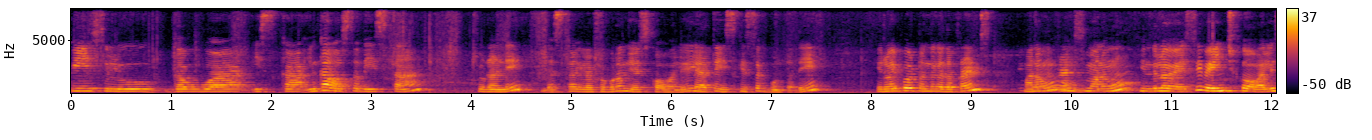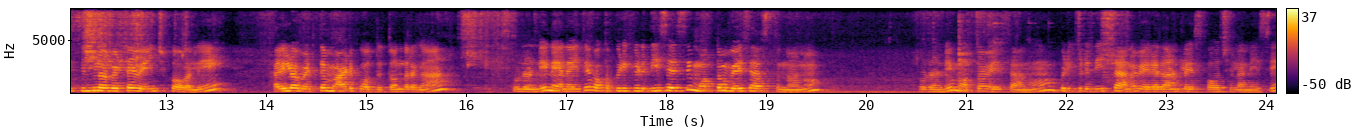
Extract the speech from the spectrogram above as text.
పీసులు గవ్వ ఇసుక ఇంకా వస్తుంది ఇసుక. చూడండి డస్ట్ ఇలా శుభ్రం చేసుకోవాలి లేకపోతే ఇసుక ఇసుక ఉంటుంది ఈ ఉంది కదా ఫ్రెండ్స్? మనము ఫ్రెండ్స్ మనము ఇందులో వేసి వేయించుకోవాలి సిమ్లో పెట్టే వేయించుకోవాలి. హైలో పెడితే మాడిపోద్ది తొందరగా. చూడండి నేనైతే ఒక పిడికిడి తీసేసి మొత్తం వేసేస్తున్నాను. చూడండి మొత్తం వేసాను. పిడికిడి తీసాను వేరే దాంట్లో వేసుకోవచ్చు అనేసి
